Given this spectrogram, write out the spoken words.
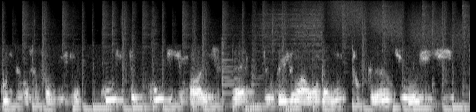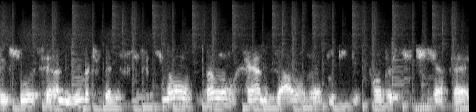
cuide da nossa família, cuide, cuide de nós, né? Eu vejo uma onda muito grande hoje de pessoas realizando atividade física que não, não realizavam, né? Do que quando a gente tinha né,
